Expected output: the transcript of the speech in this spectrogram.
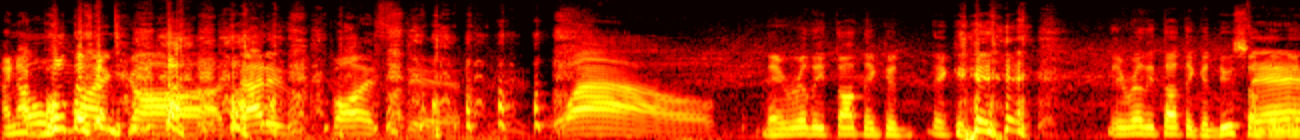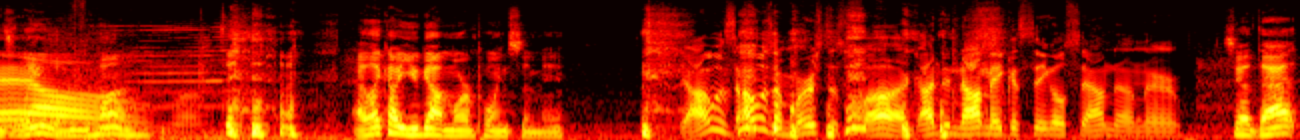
I knocked oh both of my them down. god, that is busted. Wow. They really thought they could. They could. they really thought they could do something against Leland, huh? I like how you got more points than me. Yeah, I was I was immersed as fuck. I did not make a single sound down there. So yeah, that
